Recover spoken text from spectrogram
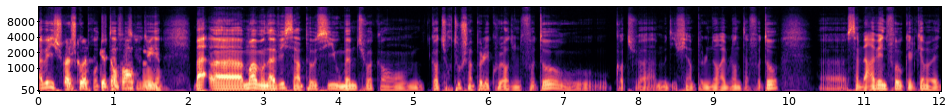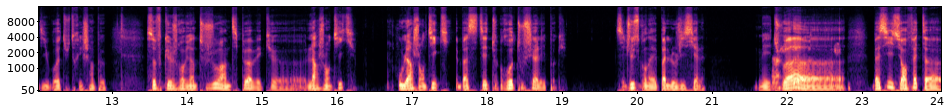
Ah oui, je, Pas je toi, comprends ce que tout à t'en fait ce penses, que tu veux dire. Bah, euh, moi, à mon avis, c'est un peu aussi, ou même, tu vois, quand, quand tu retouches un peu les couleurs d'une photo, ou quand tu vas modifier un peu le noir et blanc de ta photo, euh, ça m'est arrivé une fois où quelqu'un m'avait dit, ouais, tu triches un peu. Sauf que je reviens toujours un petit peu avec euh, l'argentique, où l'argentique, ben, c'était retouché à l'époque. C'est juste qu'on n'avait pas de logiciel. Mais Ah, tu vois, euh, bah si, sur- en fait, euh,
